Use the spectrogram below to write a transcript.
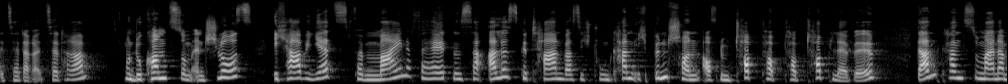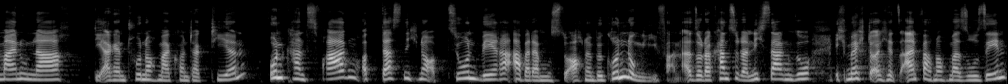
etc., etc. Und du kommst zum Entschluss, ich habe jetzt für meine Verhältnisse alles getan, was ich tun kann. Ich bin schon auf einem Top, Top, Top, Top-Level. Dann kannst du meiner Meinung nach die Agentur nochmal kontaktieren und kannst fragen, ob das nicht eine Option wäre, aber da musst du auch eine Begründung liefern. Also da kannst du dann nicht sagen, so, ich möchte euch jetzt einfach noch mal so sehen.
